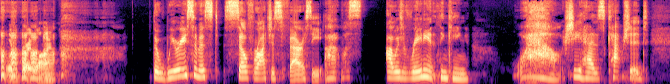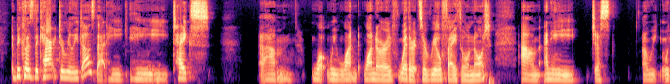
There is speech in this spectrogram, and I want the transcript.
What a great line. the wearisomest self righteous Pharisee. I was I was reading it thinking, wow, she has captured because the character really does that. He he takes um, what we won- wonder if whether it's a real faith or not, um, and he just. Uh, we, we,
